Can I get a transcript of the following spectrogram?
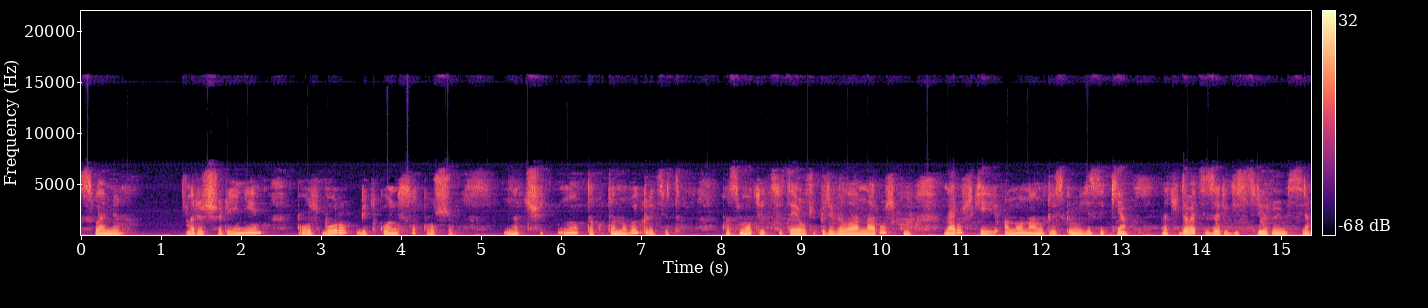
с вами расширением по сбору биткоин Сатоши. Значит, ну, так вот оно выглядит. Посмотрите, это я уже перевела на русском. На русский оно на английском языке. Значит, давайте зарегистрируемся.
